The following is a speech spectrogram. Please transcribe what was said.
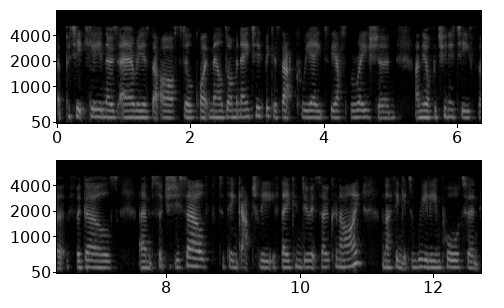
uh, particularly in those areas that are still quite male dominated because that creates the aspiration and the opportunity for, for girls um, such as yourself to think actually if they can do it so can I and I think it's really important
